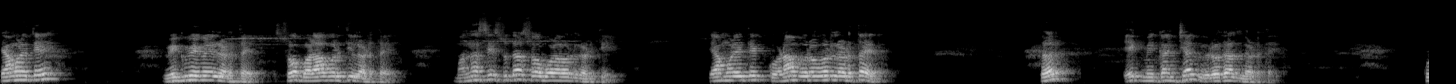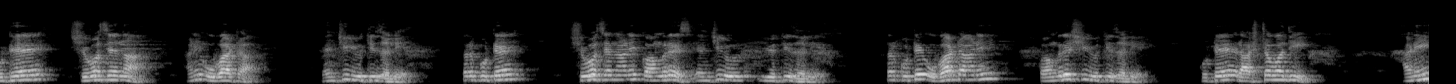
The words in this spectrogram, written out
त्यामुळे ते वेगवेगळे लढत आहेत स्वबळावरती लढत आहेत मनसे सुद्धा स्वबळावर लढते. त्यामुळे ते कोणाबरोबर लढत आहेत तर एकमेकांच्या विरोधात लढत आहेत कुठे शिवसेना आणि उभाटा यांची युती झाली आहे तर कुठे शिवसेना आणि काँग्रेस यांची यु युती झाली आहे तर कुठे उभाटा आणि काँग्रेसची युती झाली आहे कुठे राष्ट्रवादी आणि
